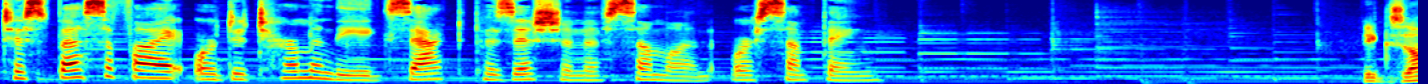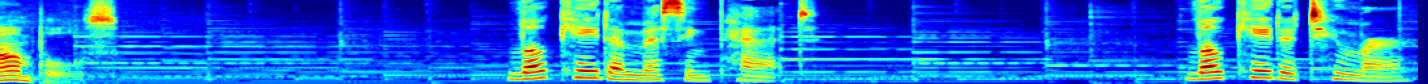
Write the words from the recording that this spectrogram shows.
To specify or determine the exact position of someone or something. Examples Locate a missing pet. Locate a tumor.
